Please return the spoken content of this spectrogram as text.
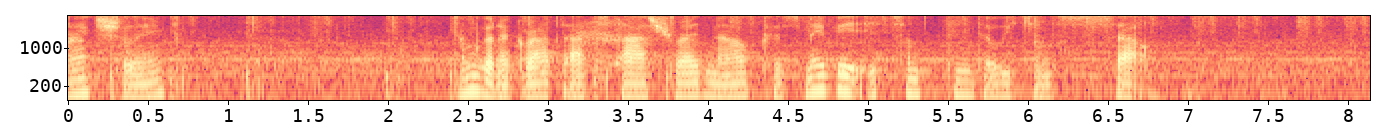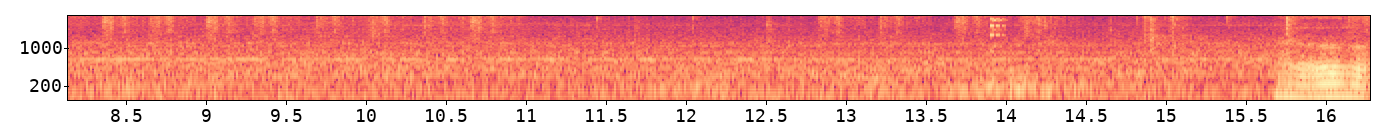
Actually, I'm gonna grab that stash right now because maybe it's something that we can sell. Ooh.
